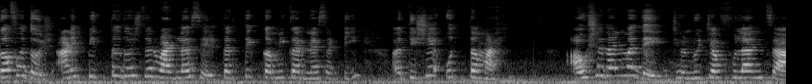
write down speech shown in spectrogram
कफदोष आणि पित्तदोष जर वाढला असेल तर ते कमी करण्यासाठी अतिशय उत्तम आहे. औषधांमध्ये झेंडूच्या फुलांचा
